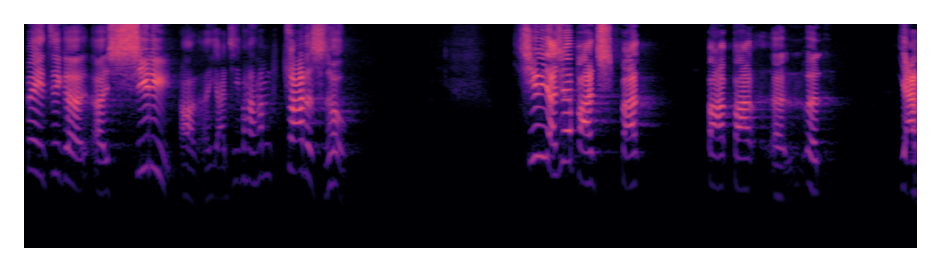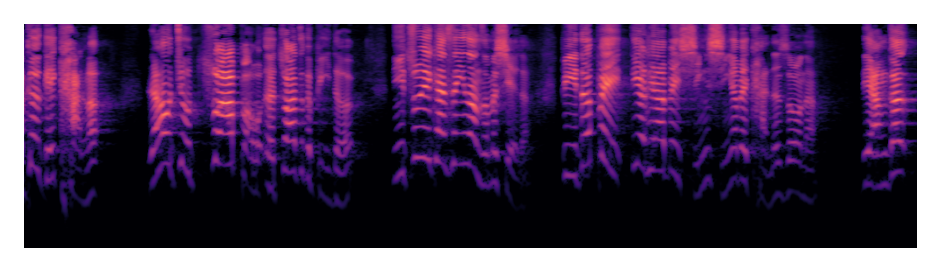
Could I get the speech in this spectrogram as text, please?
被这个呃西律啊亚基帕他们抓的时候，西律亚基帕把把把把呃呃雅各给砍了，然后就抓保呃抓这个彼得。你注意看圣经上怎么写的？彼得被第二天要被行刑要被砍的时候呢，两个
